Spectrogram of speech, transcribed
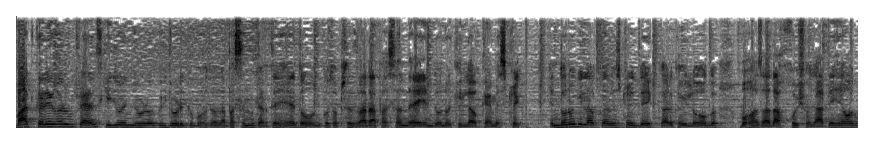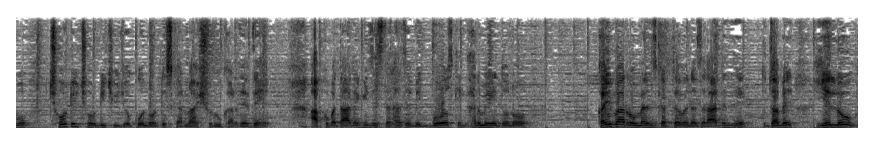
बात करें अगर उन फैंस की जो इन जोड़ों की, जोड़ी को बहुत ज़्यादा पसंद करते हैं तो उनको सबसे ज़्यादा पसंद है इन दोनों की लव केमिस्ट्री इन दोनों की लव केमिस्ट्री देखकर कई लोग बहुत ज़्यादा खुश हो जाते हैं और वो छोटी छोटी चीज़ों को नोटिस करना शुरू कर देते हैं। आपको बता दें कि जिस तरह से बिग बॉस के घर में ये दोनों कई बार रोमांस करते हुए नज़र आते थे तो जब ये लोग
